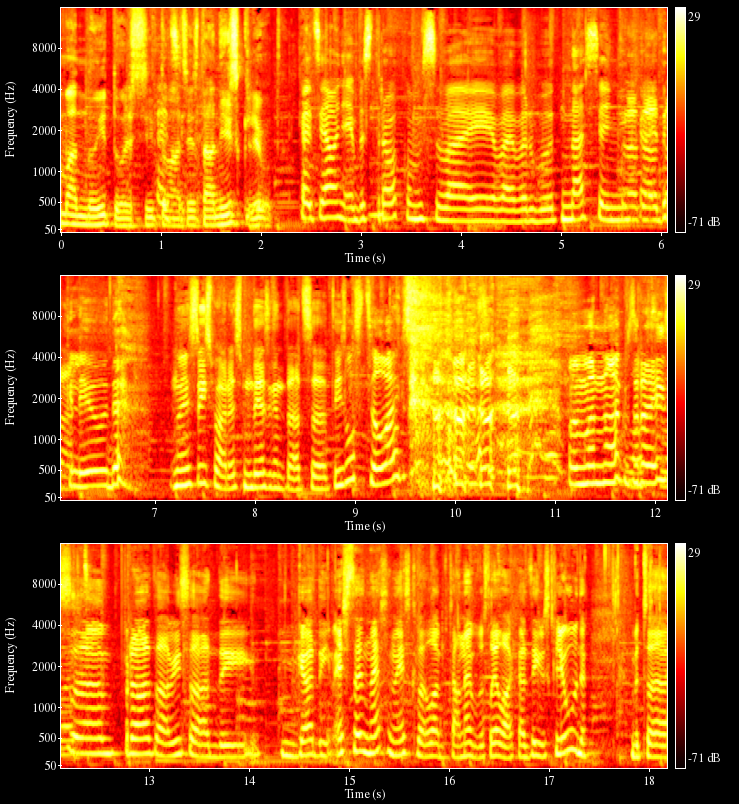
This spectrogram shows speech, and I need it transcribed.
man no itos situācijas tā neizkļūt. Kāds jaunības trokums vai, vai varbūt neseņa Tā, tā, kāda tā. kļūda. Nu, es vispār esmu diezgan tāds uh, tīzlis cilvēks. Man nāk uzreiz uh, prātā visādi gadījumi. Es nesen ieskrēju, labi, tā nebūs lielākā dzīves kļūda, bet uh,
